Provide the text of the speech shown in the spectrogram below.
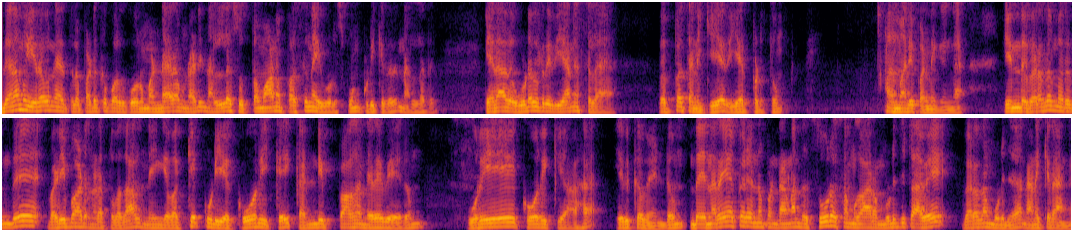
தினமும் இரவு நேரத்தில் படுக்க போகிறதுக்கு ஒரு மணி நேரம் முன்னாடி நல்ல சுத்தமான பசுனை ஒரு ஸ்பூன் குடிக்கிறது நல்லது. ஏன்னா அது உடல் ரீதியான சில வெப்பத்தணிக்கையை அது ஏற்படுத்தும். அது மாதிரி பண்ணிக்கோங்க. இந்த விரதம் இருந்து வழிபாடு நடத்துவதால் நீங்கள் வைக்கக்கூடிய கோரிக்கை கண்டிப்பாக நிறைவேறும். ஒரே கோரிக்கையாக இருக்க வேண்டும். இந்த நிறைய பேர் என்ன பண்ணுறாங்கன்னா இந்த சூரசம்ஹாரம் முடிஞ்சிட்டாவே விரதம் முடிஞ்சதாக நினைக்கிறாங்க.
